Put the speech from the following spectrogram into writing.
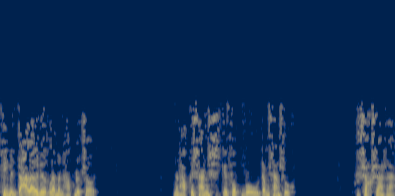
Khi mình trả lời được là mình học được rồi. Mình học cái sản, cái phục vụ trong sáng suốt. Rất rõ ràng.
